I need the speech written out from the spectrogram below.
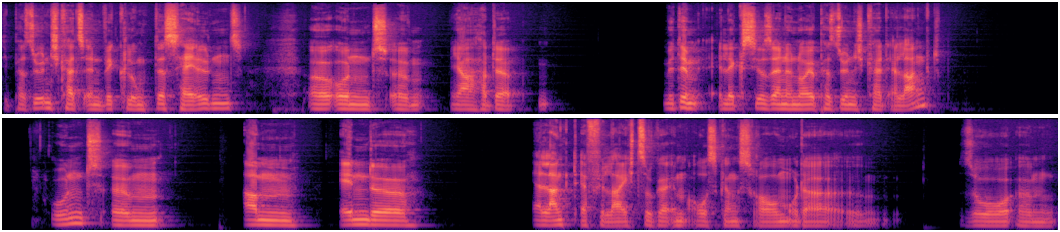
die Persönlichkeitsentwicklung des Heldens. Äh, und ähm, ja, hat er mit dem Elixier seine neue Persönlichkeit erlangt. Und ähm, am Ende erlangt er vielleicht sogar im Ausgangsraum oder äh, so, ähm,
